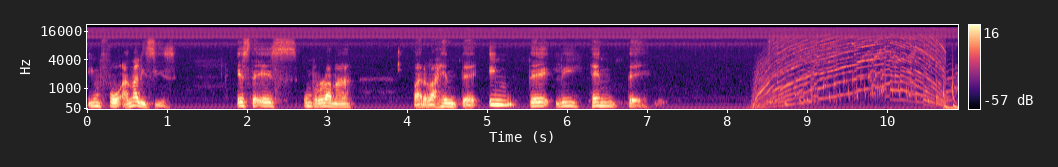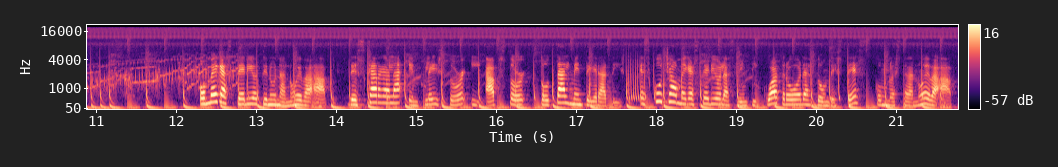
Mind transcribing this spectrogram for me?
Info Análisis. Este es un programa para la gente inteligente. Omega Stereo tiene una nueva app. Descárgala en Play Store y App Store totalmente gratis. Escucha Omega Stereo las 24 horas donde estés con nuestra nueva app.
